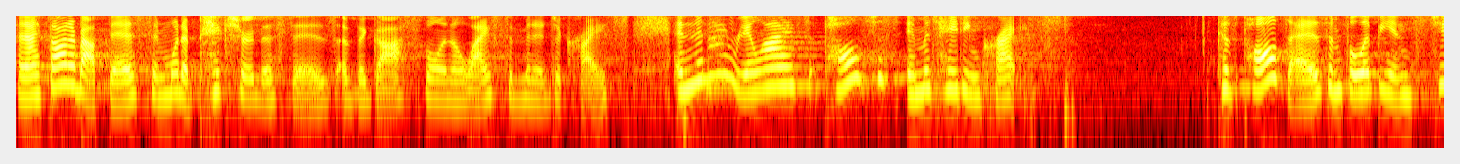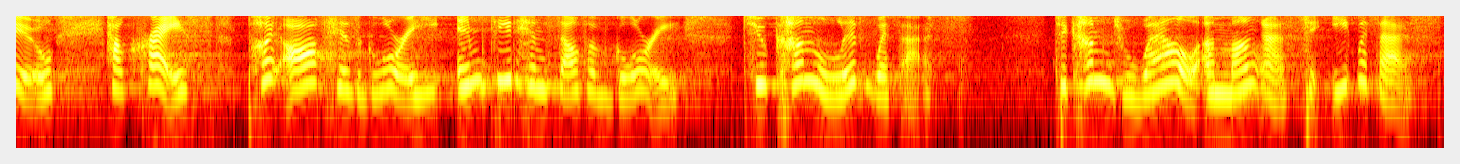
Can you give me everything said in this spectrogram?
And I thought about this and what a picture this is of the gospel and a life submitted to Christ. And then I realized Paul's just imitating Christ. Because Paul says in Philippians 2 how Christ put off his glory, he emptied himself of glory to come live with us, to come dwell among us, to eat with us,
